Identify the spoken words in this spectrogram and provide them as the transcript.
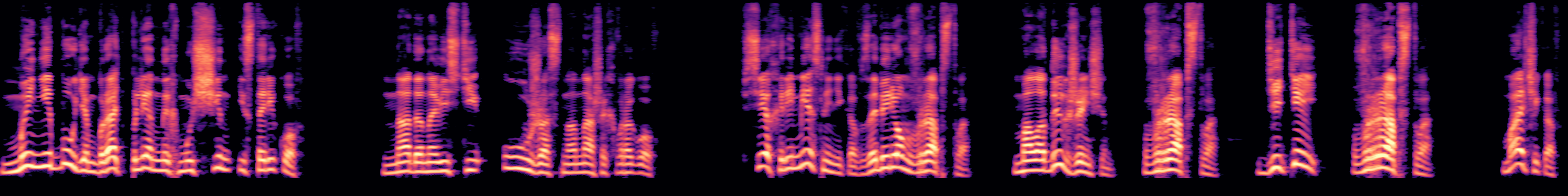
Мы не будем брать пленных мужчин и стариков. Надо навести ужас на наших врагов. Всех ремесленников заберем в рабство. Молодых женщин – в рабство. Детей – в рабство. Мальчиков,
